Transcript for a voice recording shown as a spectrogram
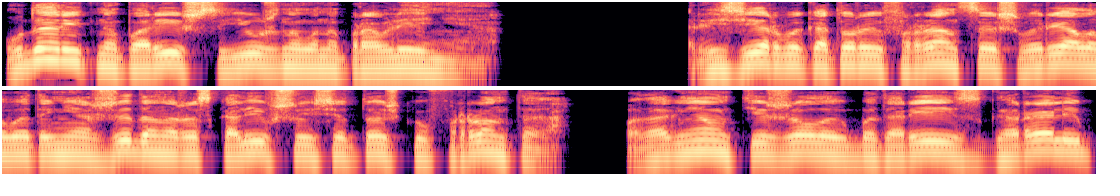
ударить на Париж с южного направления. Резервы, которые Франция швыряла в эту неожиданно раскалившуюся точку фронта, под огнем тяжелых батарей сгорали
